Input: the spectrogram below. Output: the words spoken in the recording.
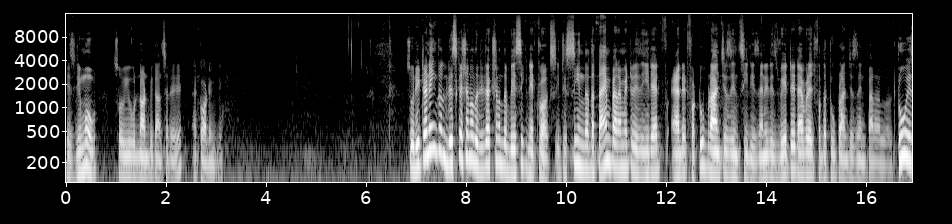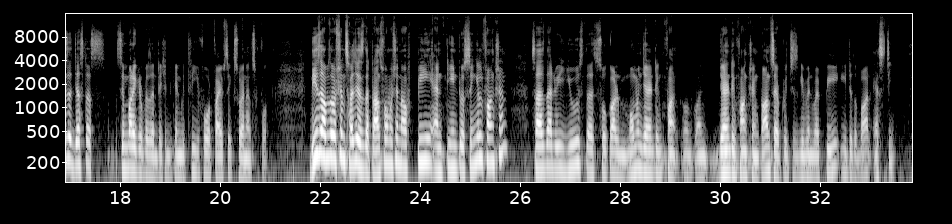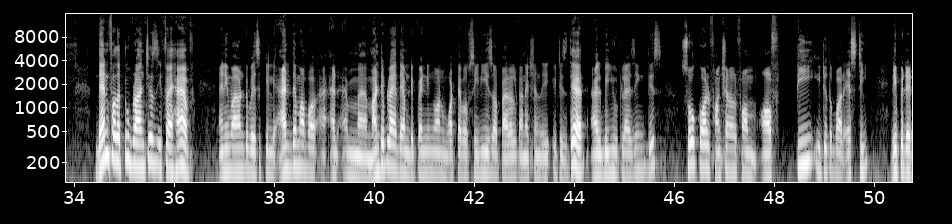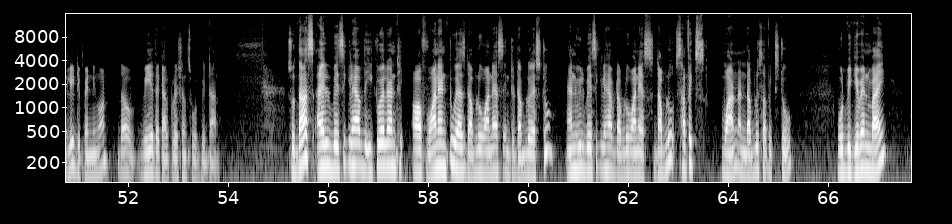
is removed so, you would not be considered it accordingly. So, returning to the discussion of the reduction of the basic networks, it is seen that the time parameter is added for two branches in series and it is weighted average for the two branches in parallel. 2 is a just a symbolic representation, it can be 3, 4, 5, 6, so on and so forth. These observations suggest the transformation of p and t into a single function such that we use the so called moment generating, fun uh, generating function concept which is given by p e to the power s t. Then for the two branches if I have and if I want to basically add them up or add, um, uh, multiply them depending on what type of series or parallel connection it is there, I will be utilizing this so called functional form of p e to the power s t repeatedly depending on the way the calculations would be done. So, thus I will basically have the equivalent of 1 and 2 as W 1 s into W s 2 and we will basically have W 1 s W suffix 1 and W suffix 2 would be given by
